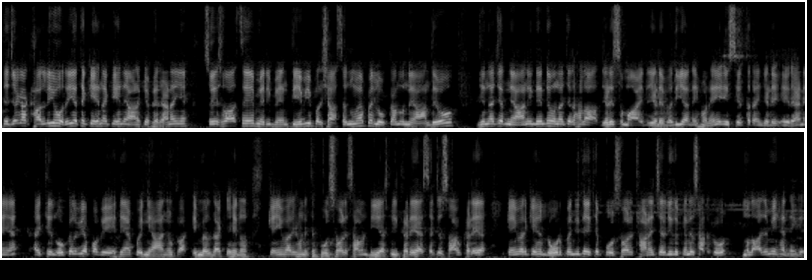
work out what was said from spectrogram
ਤੇ ਜਗ੍ਹਾ ਖਾਲੀ ਹੋ ਰਹੀ ਹੈ ਤੇ ਕਿਸੇ ਨਾ ਕਿਸੇ ਨੇ ਆਣ ਕੇ ਫਿਰ ਰਹਿਣਾ ਹੀ ਹੈ। ਸੋ ਇਸ ਵਾਸਤੇ ਮੇਰੀ ਬੇਨਤੀ ਇਹ ਵੀ ਪ੍ਰਸ਼ਾਸਨ ਨੂੰ ਹੈ ਕਿ ਲੋਕਾਂ ਨੂੰ ਨਿਆਂ ਦਿਓ। ਜਿੰਨਾ ਚਿਰ ਨਿਆਂ ਨਹੀਂ ਦਿੰਦੇ, ਉਹਨਾਂ ਚਿਰ ਹਾਲਾਤ ਜਿਹੜੇ ਸਮਾਜ ਦੇ ਜਿਹੜੇ ਵਧੀਆ ਨਹੀਂ ਹੋਣੇ, ਇਸੇ ਤਰ੍ਹਾਂ ਹੀ ਜਿਹੜੇ ਇਹ ਰਹਿਣੇ ਆ। ਇੱਥੇ ਲੋਕਲ ਵੀ ਆਪਾਂ ਵੇਖਦੇ ਆ ਕੋਈ ਨਿਆਂ ਨੂੰ ਘੱਟ ਹੀ ਮਿਲਦਾ, ਕਿਸੇ ਨੂੰ ਕਈ ਵਾਰੀ ਹੁਣ ਇੱਥੇ ਪੁਲਿਸ ਵਾਲੇ ਸਾਹਮਣੇ ਡੀਐਸਪੀ ਖੜੇ ਆ ਐਸਐਚਓ ਸਾਹਿਬ ਖੜੇ ਆ। ਕਈ ਵਾਰ ਕਿਸੇ ਨੂੰ ਲੋੜ ਪੈਂਦੀ ਤੇ ਇੱਥੇ ਪੁਲਿਸ ਵਾਲੇ ਥਾਣੇ ਚੱਲਦੀ, ਤਾਂ ਕਹਿੰਦੇ ਸਾਡੇ ਕੋਲ ਮੁਲਾਜ਼ਮ ਹੀ ਹੈ ਨਹੀਂਗੇ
